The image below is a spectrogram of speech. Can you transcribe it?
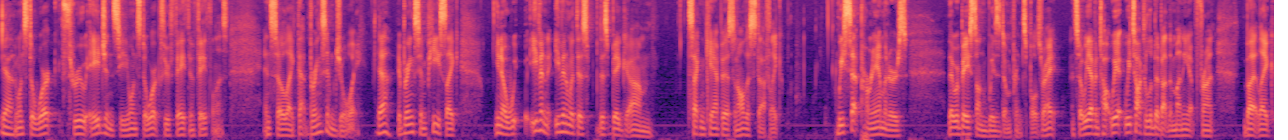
Yeah. He wants to work through agency. He wants to work through faith and faithfulness. And so like that brings him joy. Yeah. It brings him peace. Like, you know, we, even even with this this big um, second campus and all this stuff, like we set parameters that were based on wisdom principles, right? And so we haven't talked. We we talked a little bit about the money up front, but like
